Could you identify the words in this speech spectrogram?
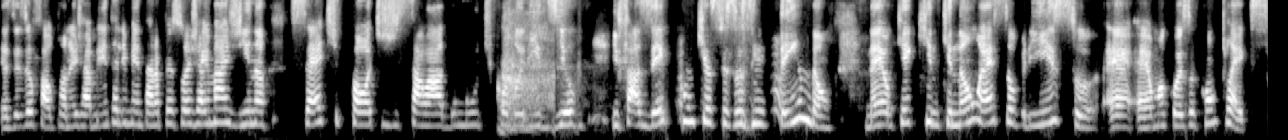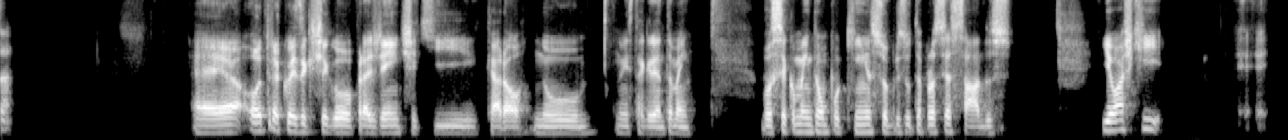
E às vezes eu falo planejamento alimentar, a pessoa já imagina sete potes de salada multicoloridos e, eu, e fazer com que as pessoas entendam, né? O que, que, que não é sobre isso é, é uma coisa complexa. É, outra coisa que chegou pra gente aqui, Carol, no, no Instagram também você comentou um pouquinho sobre os ultraprocessados. E eu acho que eh,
